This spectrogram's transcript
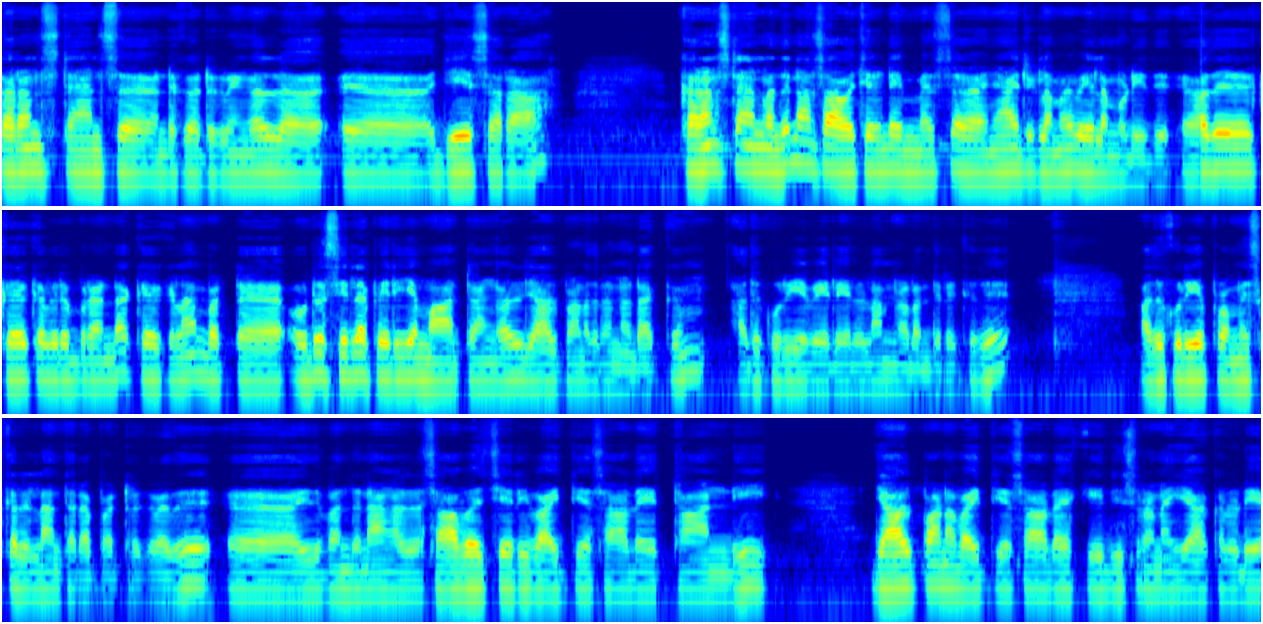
கரண்ட் ஸ்டாண்ட்ஸ் என்று கேட்டுக்கிறீங்கள் ஜேசரா. கரண்ட் ஸ்டாண்ட் வந்து நான் சாவச்சிருந்த எம்எஸ் ஞாயிற்றுக்கிழமை வேலை முடியுது. அது கேட்க விரும்புகிறேன்டா கேட்கலாம் பட் ஒரு சில பெரிய மாற்றங்கள் யாழ்ப்பாணத்தில் நடக்கும். அதுக்குரிய வேலையிலெல்லாம் நடந்திருக்குது. அதுக்குரிய ப்ரொமிஸ்கள் எல்லாம் தரப்பட்டிருக்கிறது. இது வந்து நாங்கள் சாவச்சேரி வைத்தியசாலையை தாண்டி யாழ்ப்பாண வைத்தியசாலை கேதீஸ்வரன் ஐயாக்களுடைய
